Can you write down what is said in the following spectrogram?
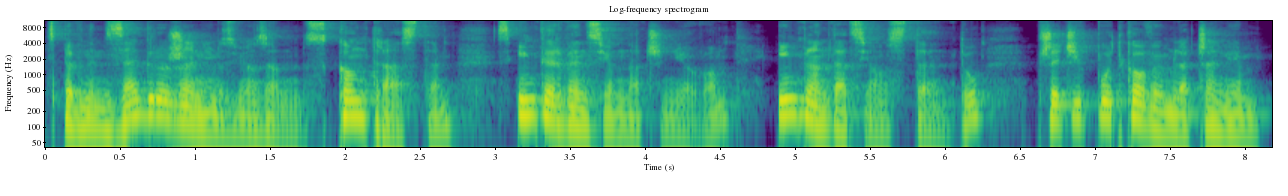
z pewnym zagrożeniem związanym z kontrastem, z interwencją naczyniową, implantacją stentu, przeciwpłytkowym leczeniem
